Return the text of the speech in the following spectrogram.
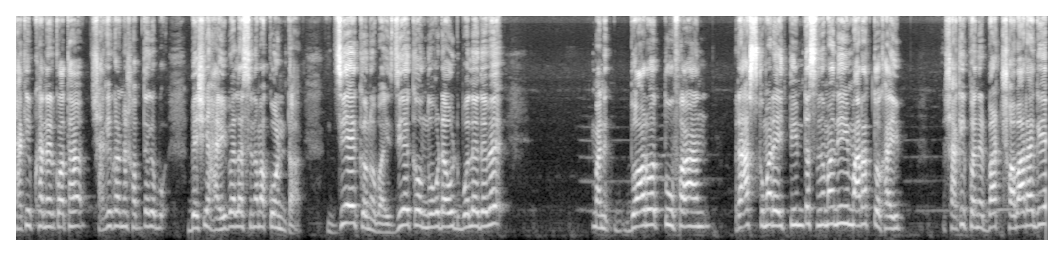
শাকিব খানের কথা, শাকিব খানের সব থেকে বেশি হাইপালা সিনেমা কোনটা? যে কোনো ভাই, যে কেউ নো ডাউট বলে দেবে মানে দরদ, তুফান, রাজকুমার, এই তিনটা সিনেমা নিয়েই মারাত্মক হাইপ শাকিব খানের বাট সবার আগে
